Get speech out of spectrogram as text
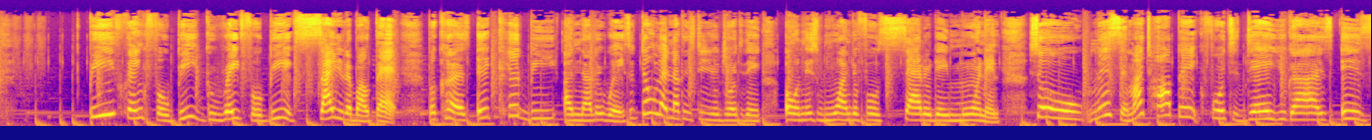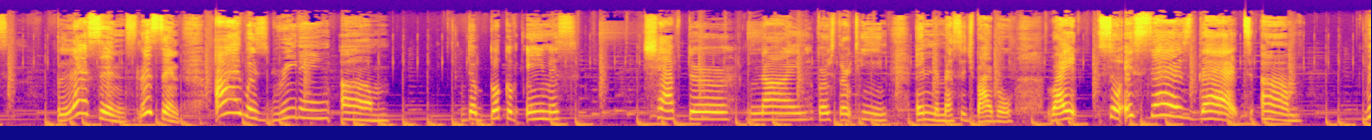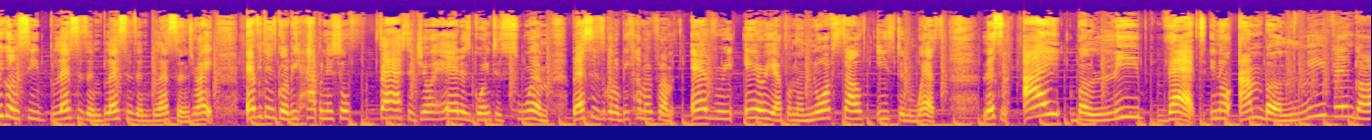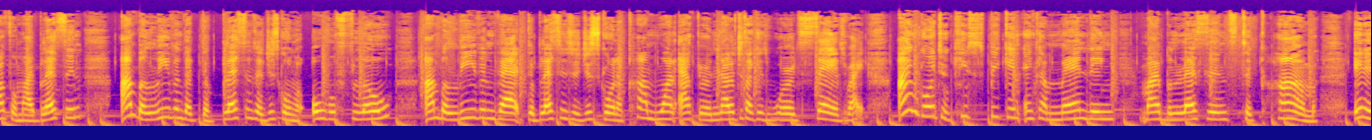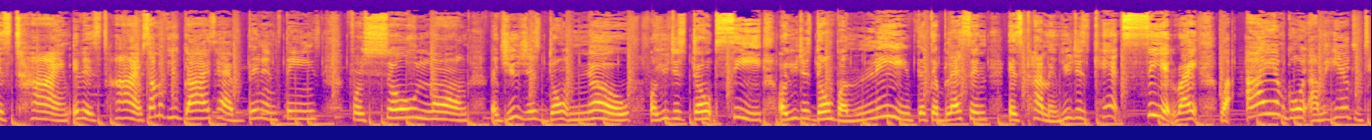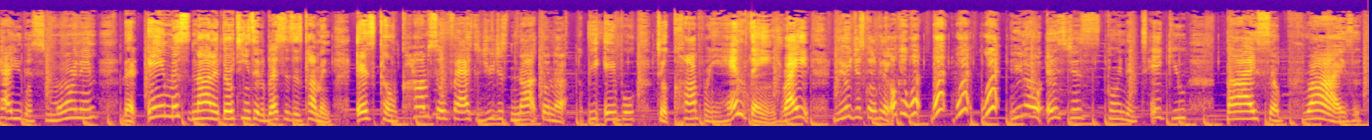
be thankful, be grateful, be excited about that because it could be another way. So don't let nothing steal your joy today on this wonderful Saturday morning. So listen, my topic for today, you guys, is blessings. Listen, I was reading um the book of Amos, chapter 9, verse 13, in the Message Bible, right? So it says that um, we're going to see blessings and blessings and blessings, right? Everything's going to be happening so fast that your head is going to swim. Blessings are going to be coming from every area, from the north, south, east, and west. Listen, I believe that. You know, I'm believing God for my blessing. I'm believing that the blessings are just going to overflow. I'm believing that the blessings are just going to come one after another, just like his word says, right? I'm going to keep speaking and commanding my blessings to come. It is time. It is time. Some of you guys have been in things for so long that you just don't know or you just don't see or you just don't believe that the blessing is coming. You just can't see it, right? Well, I am going, I'm here to tell you this morning that Amos 9 and 13 said the blessings is coming. It's going to come so fast that you're just not going to be able to comprehend things, right? You're just going to be like, okay, what, what, what, what? You know, it's just going to take you by surprise.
